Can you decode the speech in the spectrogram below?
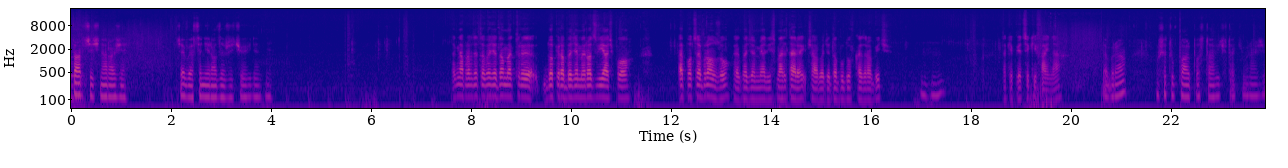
Starczyć na razie. Czego ja sobie nie radzę w życiu ewidentnie. Tak naprawdę to będzie domek, który dopiero będziemy rozwijać po epoce brązu, jak będziemy mieli smeltery i trzeba będzie dobudówkę zrobić. Mhm. Takie piecyki fajne. Dobra. Muszę tu pal postawić w takim razie.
